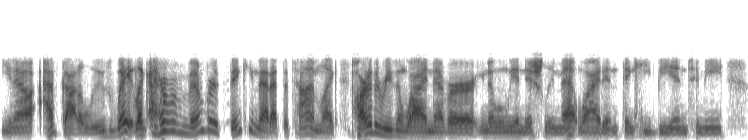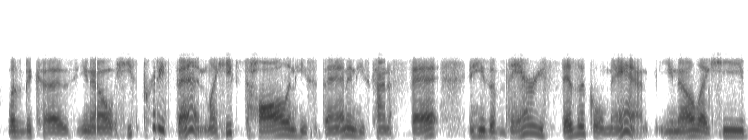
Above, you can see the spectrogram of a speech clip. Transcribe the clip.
you know, I've got to lose weight. Like I remember thinking that at the time. Like part of the reason why I never, you know, when we initially met, why I didn't think he'd be into me was because, you know, he's pretty thin. Like he's tall and he's thin and he's kind of fit and he's a very physical man. You know, like he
